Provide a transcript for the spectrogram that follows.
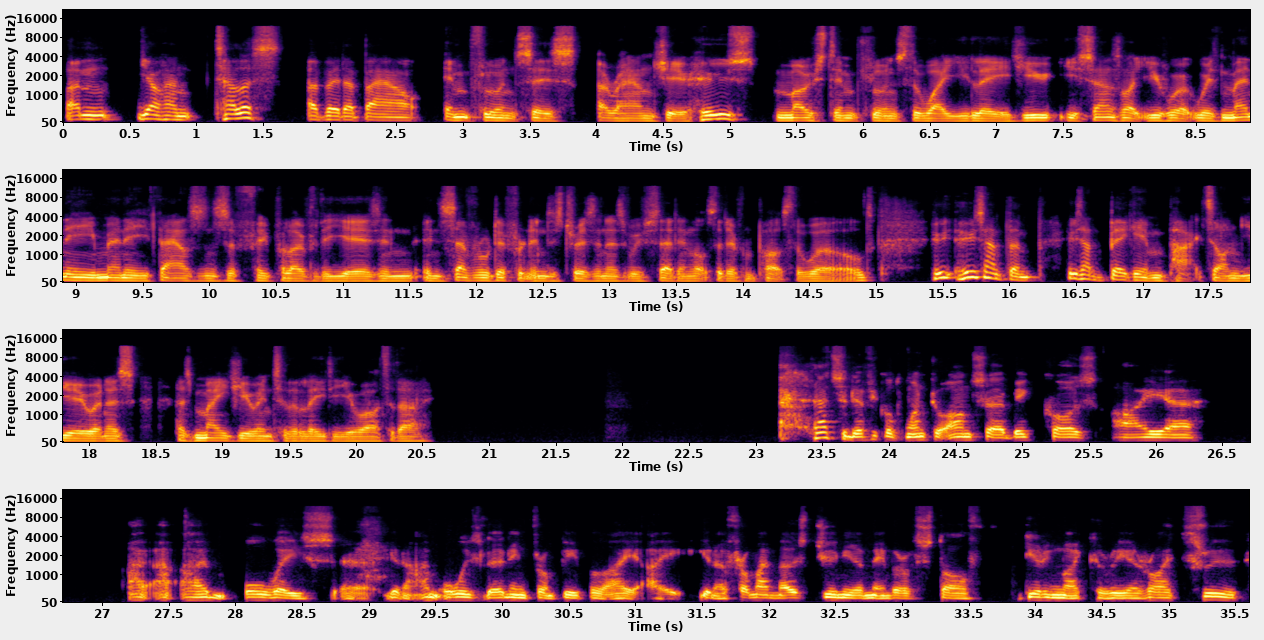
Um, Johan, tell us a bit about influences around you. Who's most influenced the way you lead? You you sounds like you've worked with many many thousands of people over the years in in several different industries, and as we've said, in lots of different parts of the world. Who, who's had them? Who's had big impact on you and has has made you into the leader you are today? That's a difficult one to answer because I. Uh I, am always, uh, you know, I'm always learning from people. I, I, you know, from my most junior member of staff during my career right through.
